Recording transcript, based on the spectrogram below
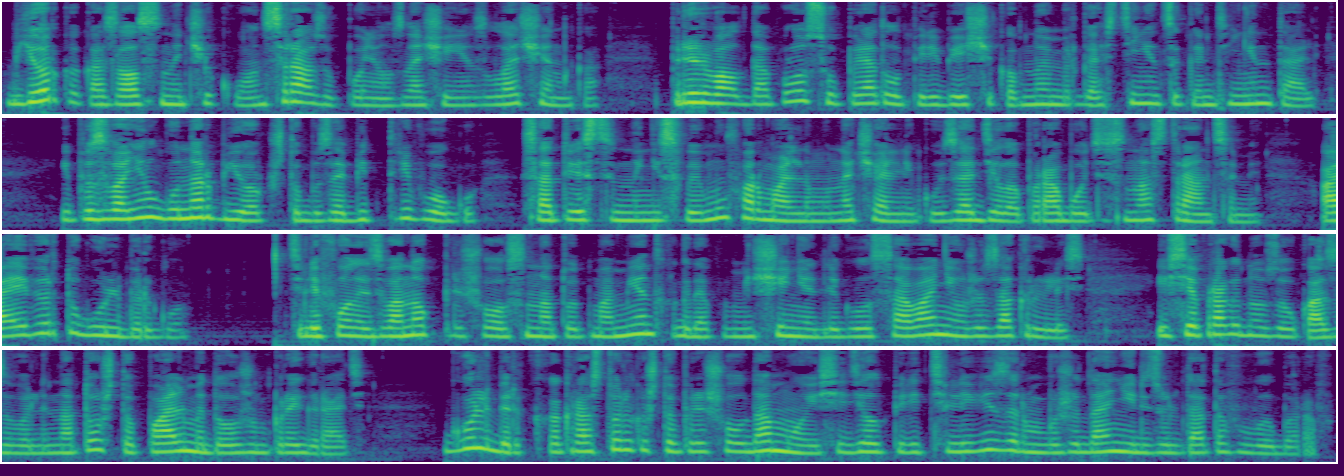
Бьорк оказался на чеку, он сразу понял значение Золоченко, прервал допрос и упрятал перебежчика в номер гостиницы «Континенталь», и позвонил Гуннар Бьорк, чтобы забить тревогу, соответственно, не своему формальному начальнику из отдела по работе с иностранцами, а Эверту Гульбергу. Телефонный звонок пришелся на тот момент, когда помещения для голосования уже закрылись, и все прогнозы указывали на то, что Пальмы должен проиграть. Гульберг как раз только что пришел домой и сидел перед телевизором в ожидании результатов выборов.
